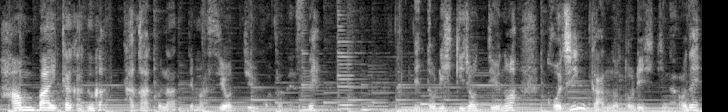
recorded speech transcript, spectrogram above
販売価格が高くなってますよっていうことですね。で取引所っていうのは個人間の取引なので、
